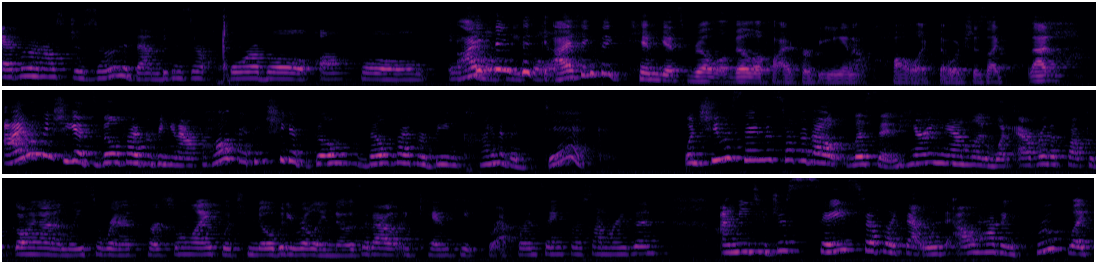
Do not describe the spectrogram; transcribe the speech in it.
everyone else deserted them because they're horrible, awful. I think people. that I think that Kim gets vil- vilified for being an alcoholic, though, which is like that. I don't think she gets vilified for being an alcoholic. I think she gets vil- vilified for being kind of a dick. When she was saying this stuff about, listen, Harry Hamlin, whatever the fuck is going on in Lisa Rinna's personal life, which nobody really knows about and Kim keeps referencing for some reason. I mean, to just say stuff like that without having proof, like,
